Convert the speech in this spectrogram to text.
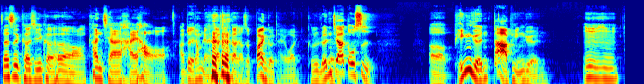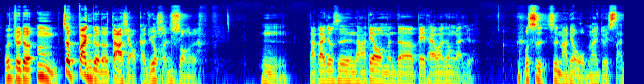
真是可喜可贺哦，看起来还好哦。啊。对他们两个加起来大小是半个台湾，可是人家都是 呃平原大平原，嗯嗯我就觉得嗯，这半个的大小感觉很爽了。嗯，大概就是拿掉我们的北台湾这种感觉。不是，是拿掉我们那一堆山。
